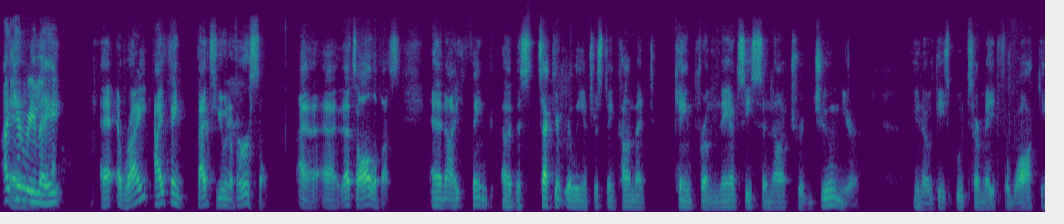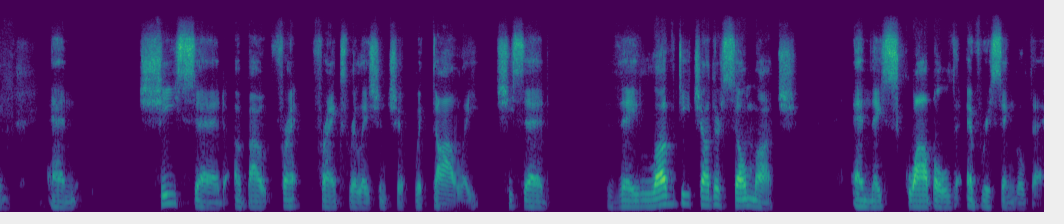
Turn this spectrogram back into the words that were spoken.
I can and, relate. Uh, right? I think that's universal. Uh, uh, that's all of us. And I think uh, the second really interesting comment came from Nancy Sinatra Jr. You know, these boots are made for walking. And she said about Frank, Frank's relationship with Dolly, she said, they loved each other so much and they squabbled every single day.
